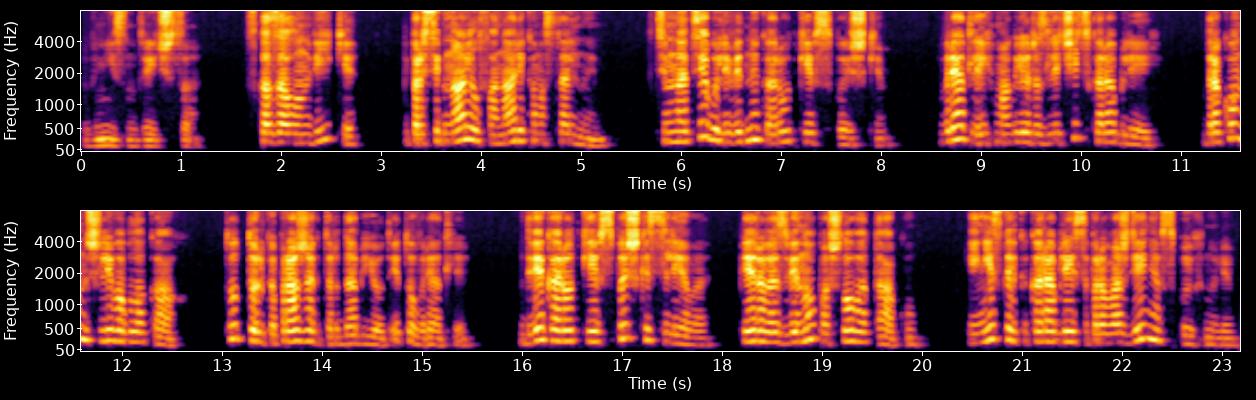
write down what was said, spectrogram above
«Вниз на три часа», — сказал он Вике и просигналил фонариком остальным. В темноте были видны короткие вспышки. Вряд ли их могли различить с кораблей. Драконы шли в облаках. Тут только прожектор добьет, и то вряд ли. Две короткие вспышки слева. Первое звено пошло в атаку. И несколько кораблей сопровождения вспыхнули.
